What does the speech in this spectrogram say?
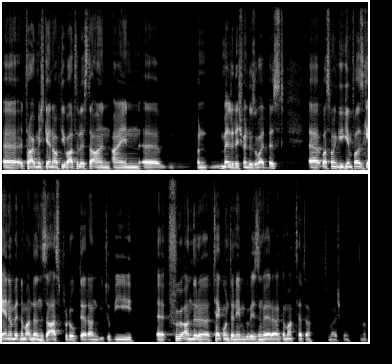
äh, trage mich gerne auf die Warteliste an, ein äh, und melde dich, wenn du soweit bist. Äh, was man gegebenenfalls gerne mit einem anderen SaaS-Produkt, der dann B2B äh, für andere Tech-Unternehmen gewesen wäre, gemacht hätte, zum Beispiel. Ja.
